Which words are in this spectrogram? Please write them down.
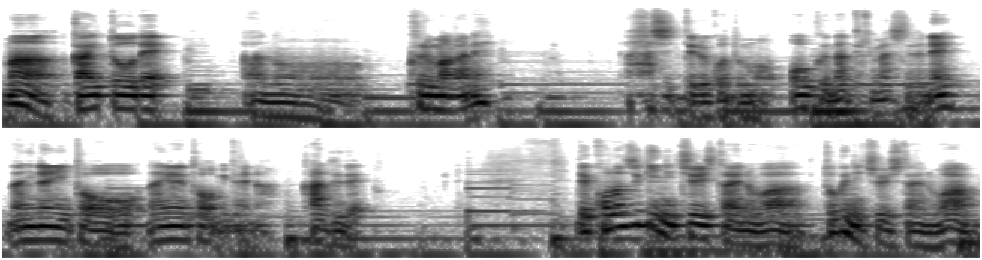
まあ街頭であのー、車がね走ってることも多くなってきましたよね。何々党何々党みたいな感じで。でこの時期に注意したいのは特に注意したいのは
